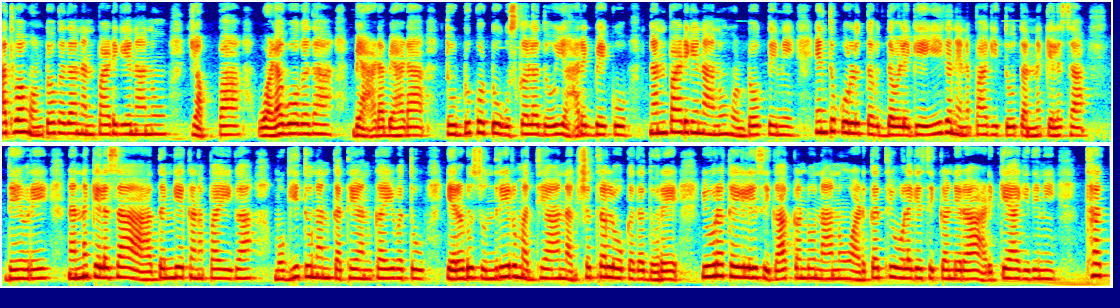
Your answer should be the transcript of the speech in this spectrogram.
ಅಥವಾ ಹೊಂಟೋಗದ ನನ್ನ ಪಾಡಿಗೆ ನಾನು? ಯಪ್ಪ, ಒಳಗೋಗದ? ಬ್ಯಾಡ ಬ್ಯಾಡ, ದುಡ್ಡು ಕೊಟ್ಟು ಉಸ್ಕೊಳ್ಳೋದು ಯಾರಿಗೆ ಬೇಕು? ನನ್ನ ಪಾಡಿಗೆ ನಾನು ಹೊಂಟೋಗ್ತೀನಿ ಎಂದುಕೊಳ್ಳುತ್ತಿದ್ದವಳಿಗೆ ಈಗ ನೆನಪಾಗಿತ್ತು ತನ್ನ ಕೆಲಸ. ದೇವ್ರೇ, ನನ್ನ ಕೆಲಸ ಆದಂಗೆ ಕಣಪ್ಪ, ಈಗ ಮುಗೀತು ನನ್ನ ಕಥೆ ಅನ್ಕ ಇವತ್ತು. ಎರಡು ಸುಂದ್ರಿಯರು ಮಧ್ಯ ನಕ್ಷತ್ರ ಲೋಕದ ದೊರೆ. ಇವರ ಕೈಲಿ ಸಿಗಾಕೊಂಡು ನಾನು ಅಡ್ಕತ್ರಿ ಒಳಗೆ ಸಿಕ್ಕಂಡಿರ ಅಡಿಕೆ ಆಗಿದ್ದೀನಿ. ಥತ್,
